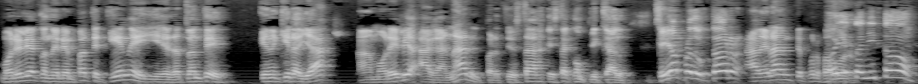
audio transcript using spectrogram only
Morelia con el empate tiene y el Atlante tiene que ir allá a Morelia a ganar el partido. Está, está complicado. Señor productor, adelante, por favor. Oye, Toñito.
